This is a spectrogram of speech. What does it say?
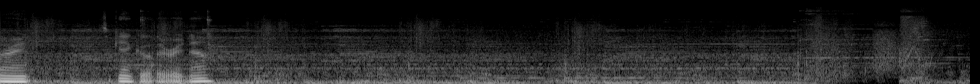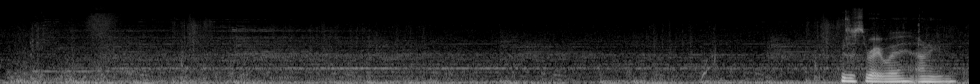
Alright. So can't go there right now. Is this the right way? I don't even.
